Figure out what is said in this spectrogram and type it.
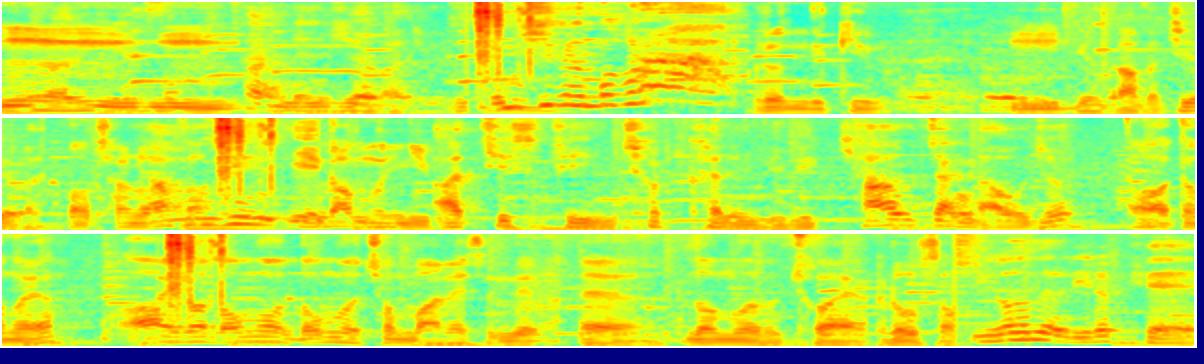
음, 음, 음. 소프트한 렌즈여가지고 음식을 먹어라 그런 느낌. 음. 이게 아마 찍어가지고 어, 잘 나왔다. 나무흰 나뭇잎. 아티스트인 척하는 이 느낌 다음 장 나오죠? 어, 어떤 거요? 아 이거 너무 너무 전 마음에 듭니다. 네, 너무 좋아요. 그래서 직원을 이렇게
